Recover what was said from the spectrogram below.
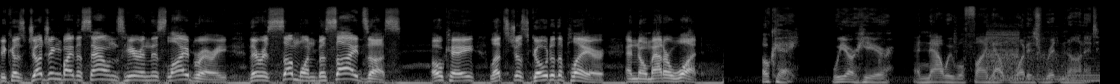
because judging by the sounds here in this library, there is someone besides us. Okay, let's just go to the player, and no matter what. Okay, we are here, and now we will find out what is written on it.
